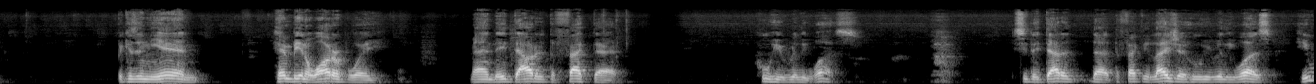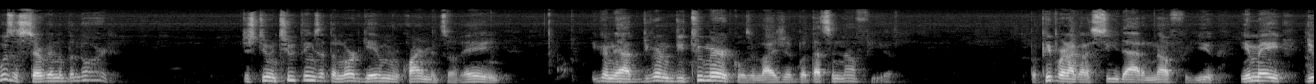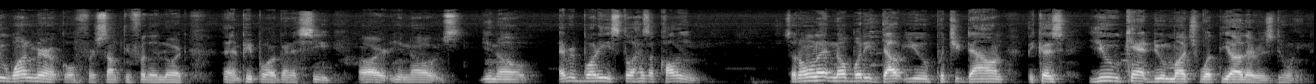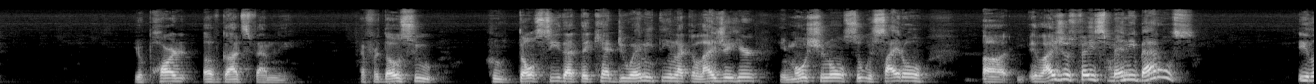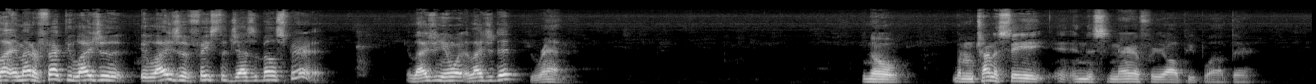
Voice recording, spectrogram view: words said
Because in the end, him being a water boy, man, they doubted the fact that who he really was. See, they doubted that the fact that Elijah, who he really was, he was a servant of the Lord. Just doing two things that the Lord gave him requirements of. Hey, you're gonna have you're gonna do two miracles, Elijah, but that's enough for you. But people are not gonna see that enough for you. You may do one miracle for something for the Lord, and people are gonna see, or you know, you know, everybody still has a calling. So don't let nobody doubt you, put you down because you can't do much what the other is doing. You're part of God's family. And for those who who don't see that they can't do anything like Elijah here, emotional, suicidal. Uh, Elijah faced many battles. Eli- matter of fact, Elijah Elijah faced the Jezebel spirit. Elijah, you know what Elijah did? He ran. You know, what I'm trying to say in this scenario for y'all people out there,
